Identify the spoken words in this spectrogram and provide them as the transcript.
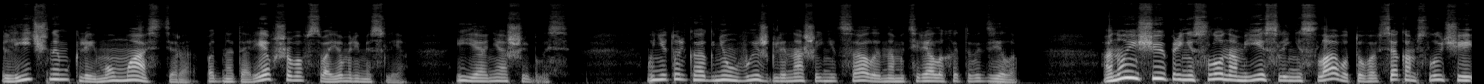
личным клеймом мастера, поднаторевшего в своем ремесле. И я не ошиблась. Мы не только огнем выжгли наши инициалы на материалах этого дела. Оно еще и принесло нам, если не славу, то, во всяком случае,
